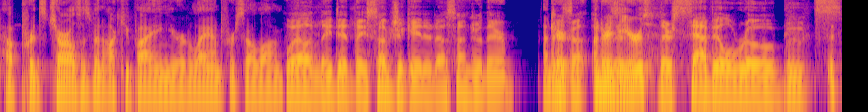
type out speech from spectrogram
how Prince Charles has been occupying your land for so long. Well, they did. They subjugated us under their Under his- uh, under his their, ears? their Savile Row boots.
